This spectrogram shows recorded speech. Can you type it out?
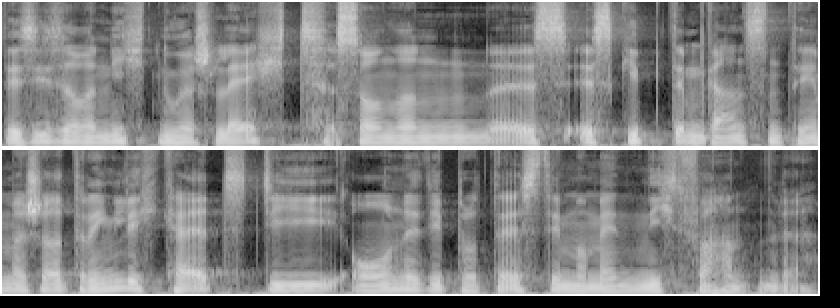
Das ist aber nicht nur schlecht, sondern es, es gibt dem ganzen Thema schon eine Dringlichkeit, die ohne die Proteste im Moment nicht vorhanden wäre.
